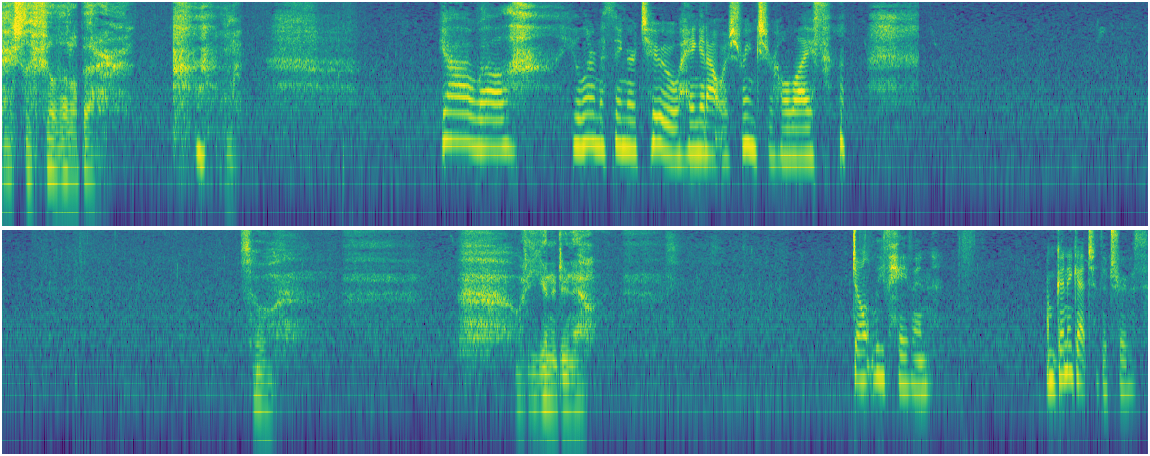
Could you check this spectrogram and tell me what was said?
I actually feel a little better. Yeah, well, you learn a thing or two hanging out with shrinks your whole life. So, what are you gonna do now? Don't leave Haven. I'm gonna get to the truth.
